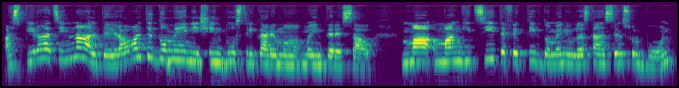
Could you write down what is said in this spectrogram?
aspirații înalte, erau alte domenii și industrii care mă, mă interesau. M-a, m-a înghițit efectiv domeniul ăsta în sensul bun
